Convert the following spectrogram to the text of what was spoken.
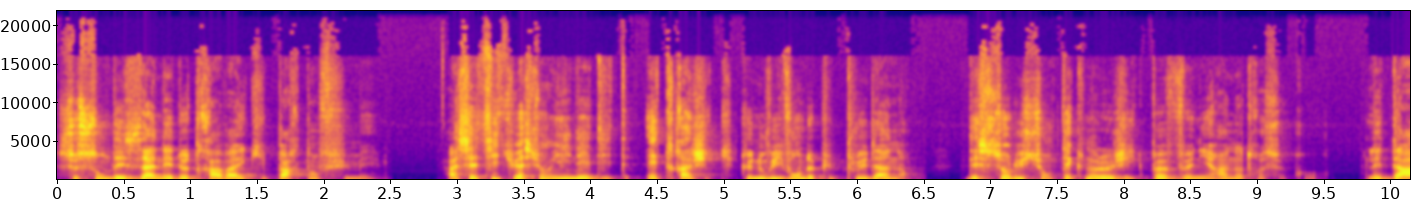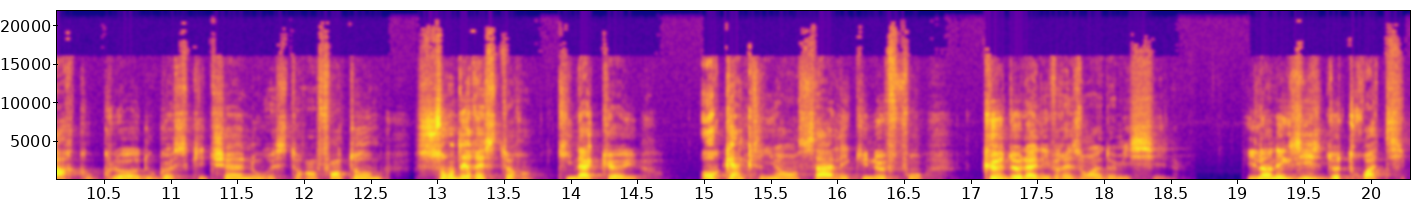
ce sont des années de travail qui partent en fumée. À cette situation inédite et tragique que nous vivons depuis plus d'un an, des solutions technologiques peuvent venir à notre secours. Les Dark ou Cloud ou Ghost Kitchen ou restaurants fantômes sont des restaurants qui n'accueillent aucun client en salle et qui ne font que de la livraison à domicile. Il en existe de trois types.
